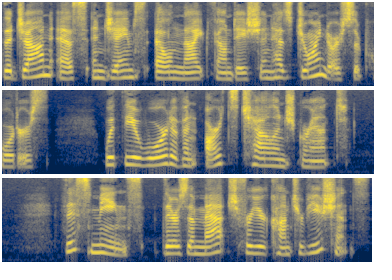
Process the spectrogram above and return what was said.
The John S. and James L. Knight Foundation has joined our supporters with the award of an Arts Challenge grant. This means there's a match for your contributions.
